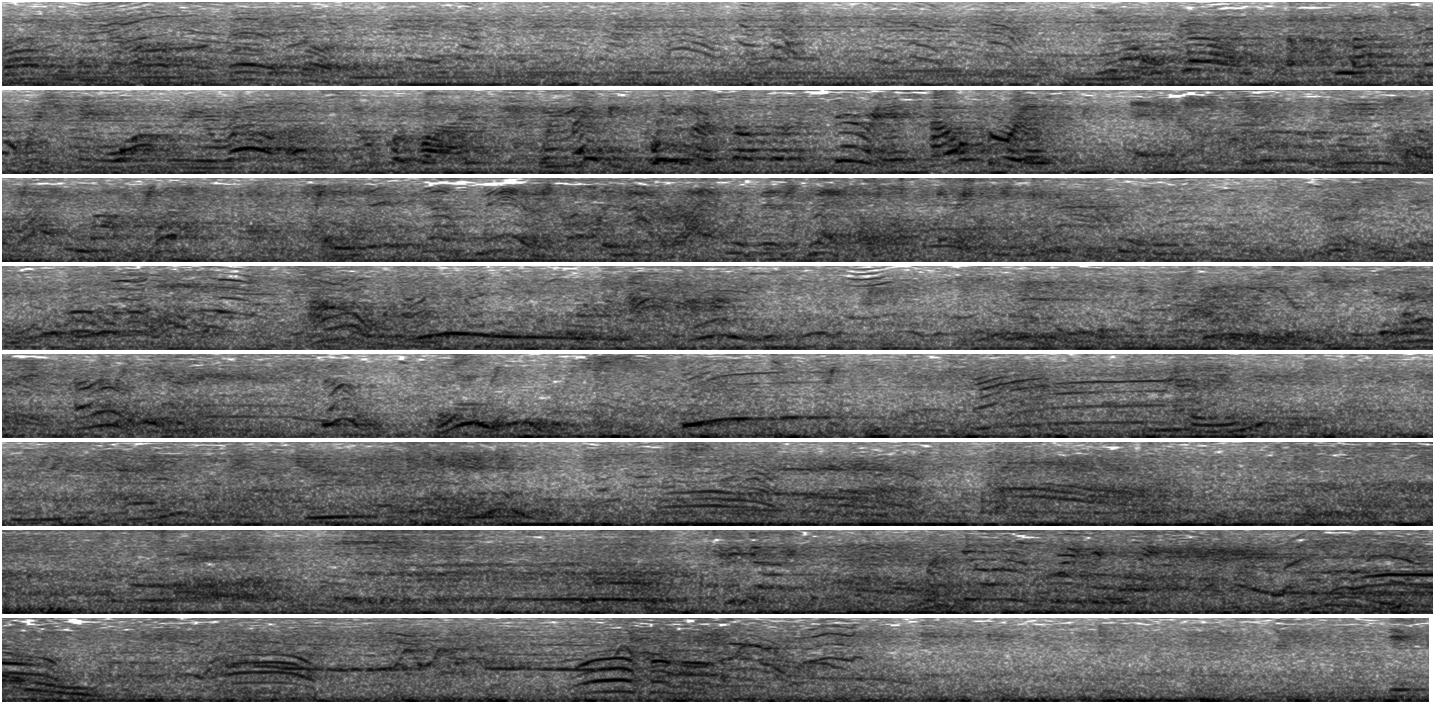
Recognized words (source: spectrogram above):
Boys, embarking into hostile territory. You know, guys, I'm not sure we should be wandering around unsupervised. We may be putting ourselves at a serious health risk. Excuse me, you're biting my butt. Is it just me or something not right with this place? So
